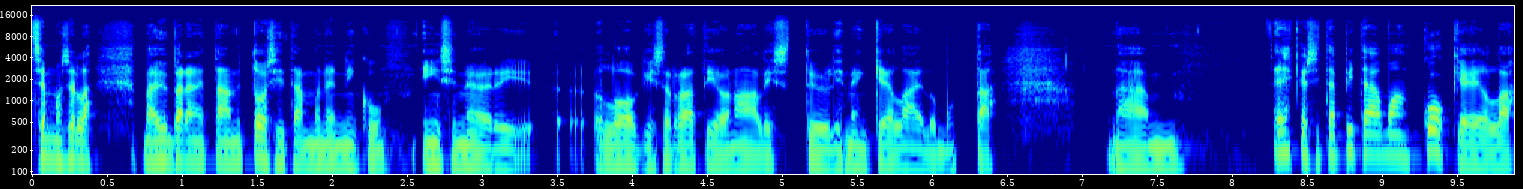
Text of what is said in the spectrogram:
semmoisella, mä ymmärrän, että tämä on nyt tosi tämmöinen niin kuin insinööri, loogis, rationaalis tyylinen kelailu, mutta ähm, ehkä sitä pitää vaan kokeilla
